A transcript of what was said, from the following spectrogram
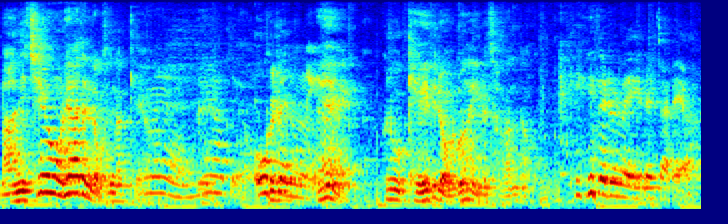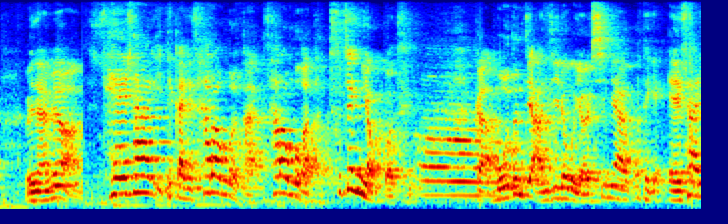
많이 채용을 해야 된다고 생각해요. 네, 해야 돼요. 그리고, openly. 네. 그리고 걔들이 얼마나 일을 잘한다고. 걔들은 왜 일을 잘해요? 왜냐면 세상 이때까지 살아온 걸 다, 살아온 거가 다 투쟁이었거든. 아. 그러니까 뭐든지 안 지려고 열심히 하고 되게 애살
